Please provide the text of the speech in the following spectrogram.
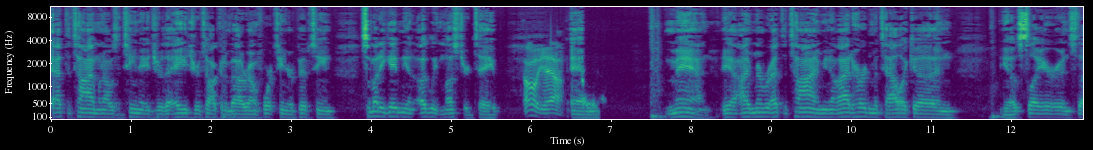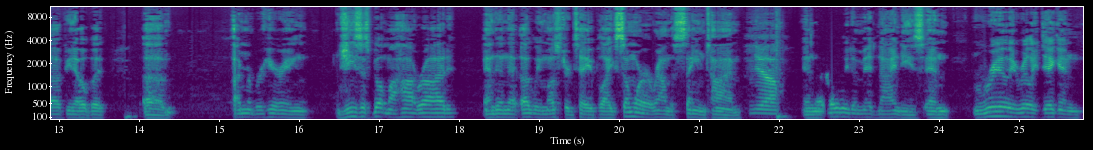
at the time when I was a teenager, the age you're talking about, around 14 or 15. Somebody gave me an ugly mustard tape. oh yeah. And man, yeah, I remember at the time, you know, I'd heard Metallica and, you know, Slayer and stuff, you know, but um, I remember hearing Jesus Built My Hot Rod and then that ugly mustard tape, like somewhere around the same time Yeah. in the early to mid 90s and really, really digging,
